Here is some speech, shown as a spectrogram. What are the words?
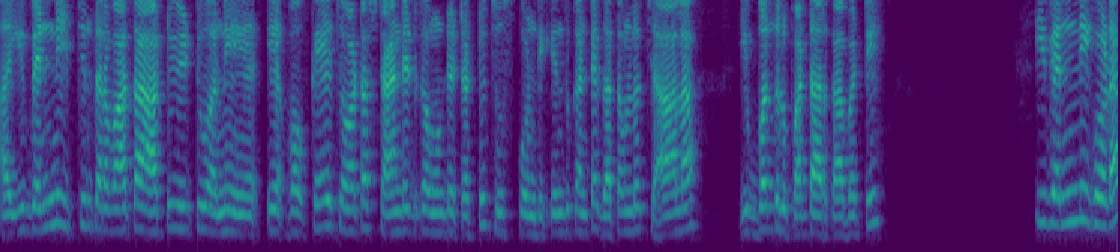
ఇవన్నీ ఇచ్చిన తర్వాత అటు ఇటు అని ఒకే చోట స్టాండర్డ్గా ఉండేటట్టు చూసుకోండి. ఎందుకంటే గతంలో చాలా ఇబ్బందులు పడ్డారు కాబట్టి ఇవన్నీ కూడా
